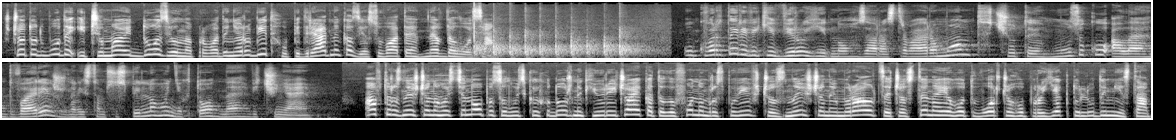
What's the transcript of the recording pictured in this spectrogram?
Що тут буде і чи мають дозвіл на проведення робіт, у підрядника з'ясувати не вдалося. У квартирі, в якій вірогідно зараз триває ремонт, чути музику, але двері журналістам Суспільного ніхто не відчиняє. Автор знищеного стінопису, луцький художник Юрій Чайка, телефоном розповів, що знищений мурал – це частина його творчого проєкту «Люди міста».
